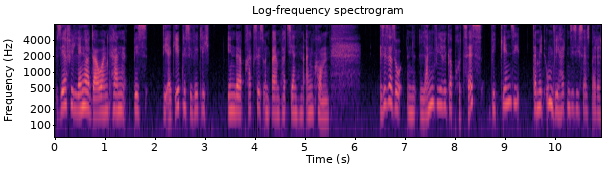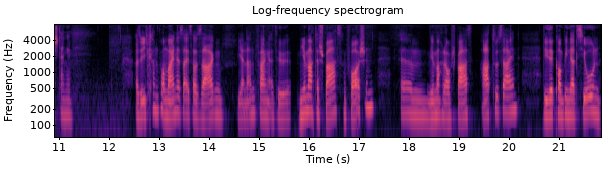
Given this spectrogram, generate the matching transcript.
sehr viel länger dauern kann, bis die Ergebnisse wirklich in der Praxis und beim Patienten ankommen. Es ist also ein langwieriger Prozess. Wie gehen Sie damit um? Wie halten Sie sich selbst bei der Stange? Also ich kann von meiner Seite aus sagen, wie am Anfang, also mir macht das Spaß im Forschen. Ähm, mir macht auch Spaß, Art zu sein. Diese Kombination,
